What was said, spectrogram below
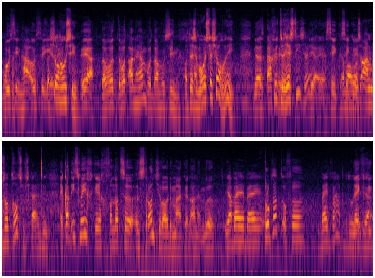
Ho- Ho- Hossin. Hossin, H-O-C-I-N. Station Hossin. Ja, dat wordt, dat wordt Arnhem, wordt dan Hossin. Want het is een mooi station, of niet? Nee, dat is echt... Futuristisch, hè? Ja, ja, zeker. Daar mogen we als weten. Arnhems wel trots op zijn. Ik had iets meegekregen van dat ze een strandje wouden maken in Arnhem. Ja, bij, bij, Klopt dat? Of, eh? bij het water bedoel je? Nee, ik- ja, ik-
